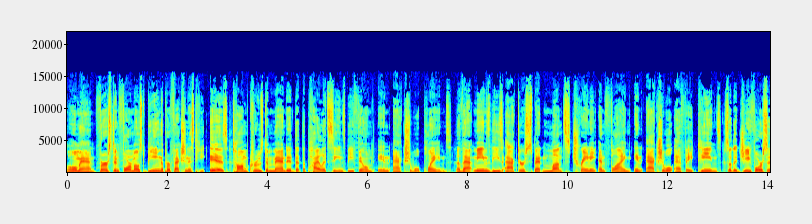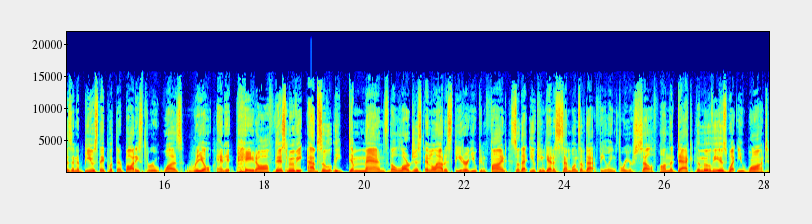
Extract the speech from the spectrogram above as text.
oh man. First and foremost, being the perfectionist he is, Tom Cruise demanded that the pilot scenes be filmed in actual planes. Now that means these actors spent months training and flying in actual F 18s. So the G forces and abuse they put their bodies through was real, and it paid off. This movie absolutely demands the largest and loudest theater you can find so that you can get a semblance of that feeling for yourself. On the deck, the movie is what you want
